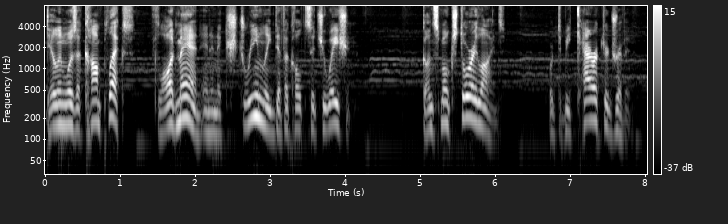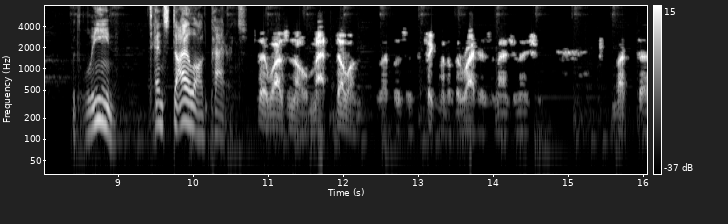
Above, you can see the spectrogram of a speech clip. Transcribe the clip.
Dillon was a complex, flawed man in an extremely difficult situation. Gunsmoke storylines were to be character driven, with lean, tense dialogue patterns. There was no Matt Dillon. That was a figment of the writer's imagination. But uh,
